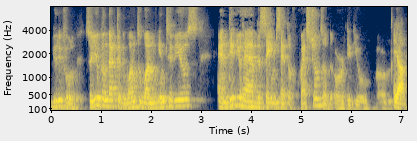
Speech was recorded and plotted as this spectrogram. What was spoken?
Beautiful. So you conducted one to one interviews. And did you have the same set of questions or, or did you? Um... Yeah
